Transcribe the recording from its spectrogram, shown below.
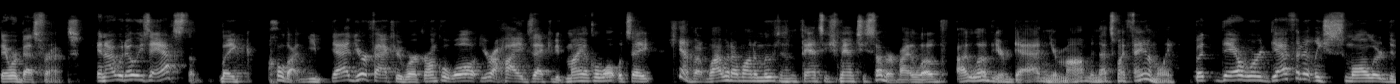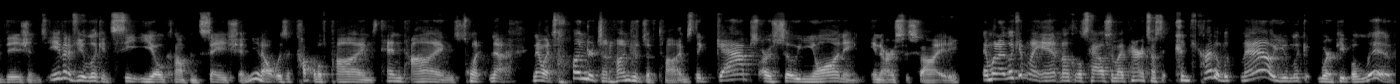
They were best friends. And I would always ask them, like, hold on, you, dad, you're a factory worker. Uncle Walt, you're a high executive. My Uncle Walt would say, yeah, but why would I want to move to some fancy schmancy suburb? I love, I love your dad and your mom, and that's my family. But there were definitely smaller divisions. Even if you look at CEO compensation, you know, it was a couple of times, 10 times, 20. Now, now it's hundreds and hundreds of times. The gaps are so yawning in our society. And when I look at my aunt and uncle's house and my parents' house, you kind of look now, you look at where people live.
